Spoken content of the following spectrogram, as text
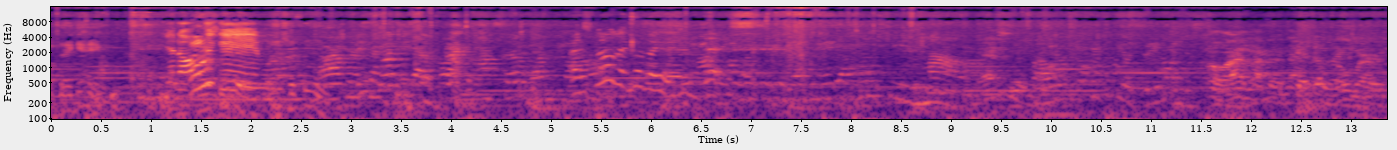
off that game. Get off the game. What's your food? I spilled it because I did this. Oh, I'm not gonna catch up. No worries.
